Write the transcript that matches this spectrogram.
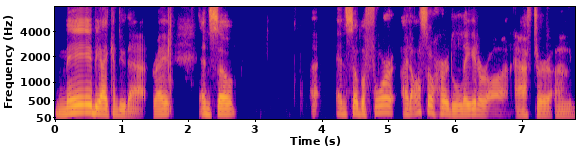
maybe I can do that. Right. And so, uh, and so before I'd also heard later on after, um,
